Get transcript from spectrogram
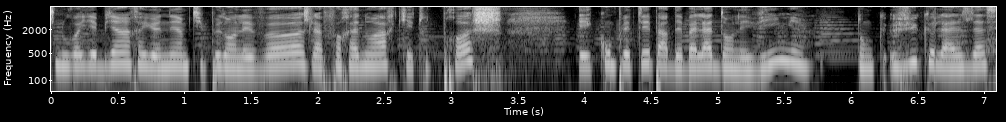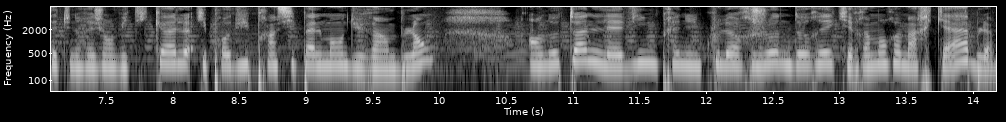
Je nous voyais bien rayonner un petit peu dans les Vosges, la forêt noire qui est toute proche, et complétée par des balades dans les vignes. Donc vu que l'Alsace est une région viticole qui produit principalement du vin blanc, en automne les vignes prennent une couleur jaune dorée qui est vraiment remarquable.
